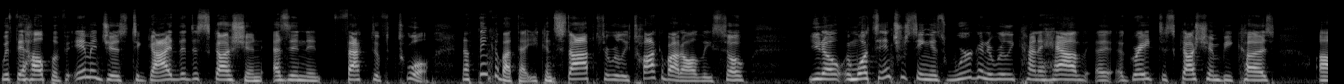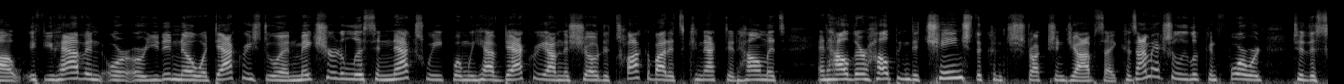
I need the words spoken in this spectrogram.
with the help of images to guide the discussion as an effective tool. Now, think about that. You can stop to really talk about all these. So, you know, and what's interesting is we're going to really kind of have a, a great discussion because uh, if you haven't or, or you didn't know what DAQRI's doing, make sure to listen next week when we have DAQRI on the show to talk about its connected helmets and how they're helping to change the construction job site. Because I'm actually looking forward to this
